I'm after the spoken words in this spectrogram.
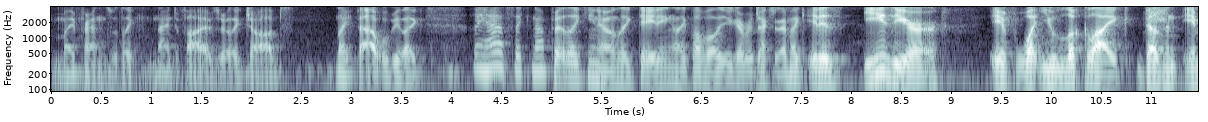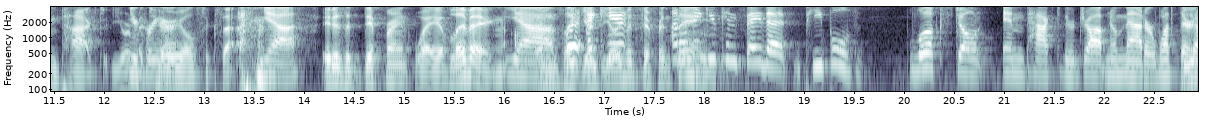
my friends with like 9 to 5s or like jobs like that will be like, "Oh yeah, it's like not but like, you know, like dating like blah blah, you get rejected." I'm like, "It is easier if what you look like doesn't impact your, Your career. material success. Yeah. it is a different way of living. Yeah. And it's like but you're I dealing with different I don't think you can say that people's looks don't impact their job no matter what their yeah,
